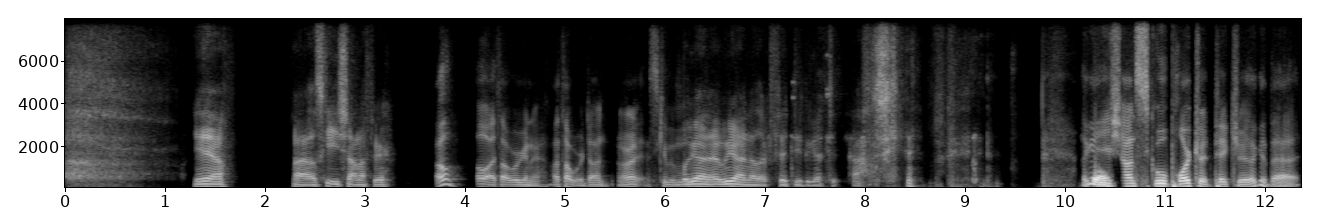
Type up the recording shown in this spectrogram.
Yeah. All right, let's get Ishan up here. Oh, oh, I thought we are gonna. I thought we are done. All right, let's keep it We got we got another fifty to get to. No, I'm just. Look at Ishan's school portrait picture. Look at that.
